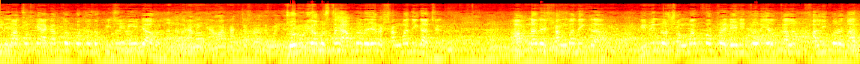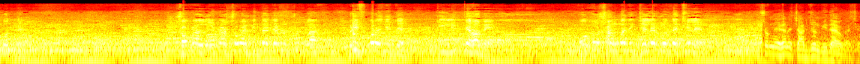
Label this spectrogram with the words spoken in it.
নির্বাচনকে একাত্তর পর্যন্ত পিছিয়ে নিয়ে জরুরি অবস্থায় আপনারা যারা সাংবাদিক আছেন, আপনাদের সাংবাদিকরা বিভিন্ন সংবাদপত্রের এডিটোরিয়াল কালাম খালি করে বার করতেন সকাল নটার সময় বিদ্যাচার্য শুক্লা ব্রিফ করে দিতেন, কি লিখতে হবে? কত সাংবাদিক জেলের মধ্যে ছিলেন? এখানে চারজন বিধায়ক আছে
